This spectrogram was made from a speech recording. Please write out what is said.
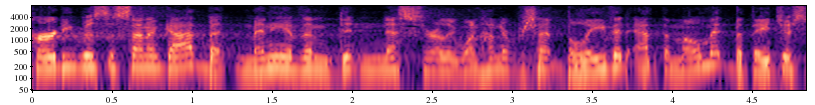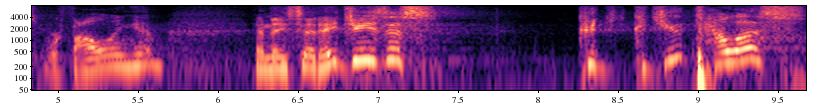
heard he was the Son of God, but many of them didn't necessarily 100% believe it at the moment, but they just were following him. And they said, hey, Jesus, could, could you tell us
